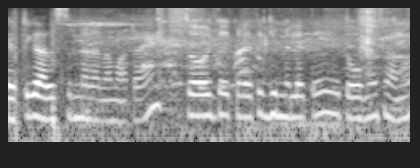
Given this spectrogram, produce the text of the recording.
గట్టిగా అరుస్తున్నారు అన్నమాట. సో ఇంకా ఇక్కడైతే గిన్నెలు అయితే తోమేశాను.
